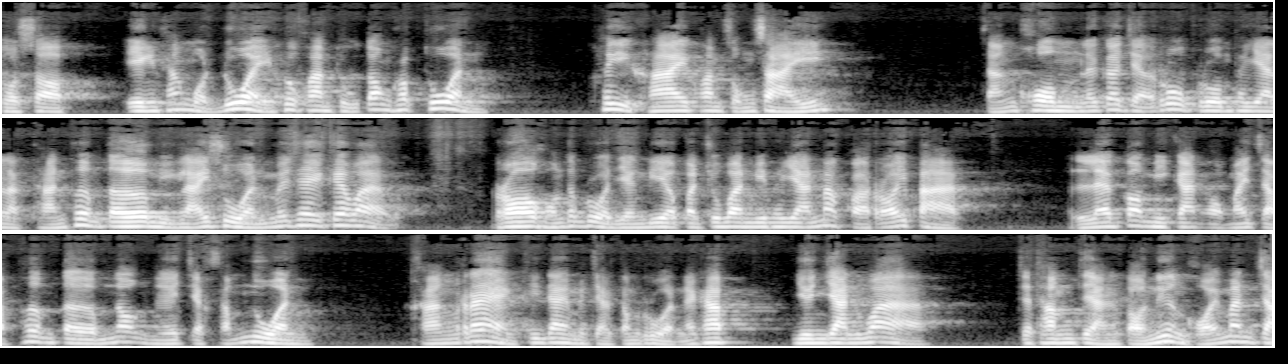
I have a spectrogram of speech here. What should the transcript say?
ตรวจสอบเองทั้งหมดด้วยเพื่อความถูกต้องครบถ้วน คลี่คลายความสงสัย สังคมแล้วก็จะรวบรวมพยานหลักฐานเพิ่มเติมอีกหลายส่วน ไม่ใช่แค่ว่ารอของตำรวจอย่างเดียวปัจจุบันมีพยานมากกว่าร้อยปาก แล้วก็มีการออกหมายจับเพิ่มเติมนอกเหนือจากสำนวน ครั้งแรกที่ได้มาจากตำรวจนะครับ ยืนยันว่าจะทำอย่างต่อเนื่องขอให้มั่นใจ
